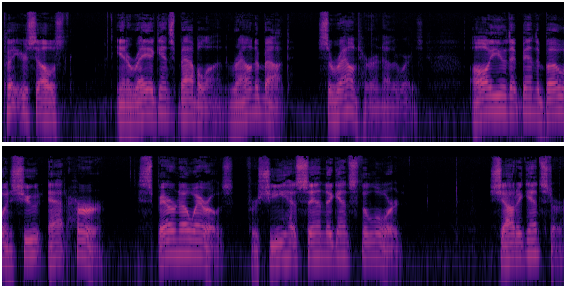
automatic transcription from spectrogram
Put yourselves in array against Babylon, round about. Surround her, in other words. All you that bend the bow and shoot at her, spare no arrows for she has sinned against the Lord. Shout against her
